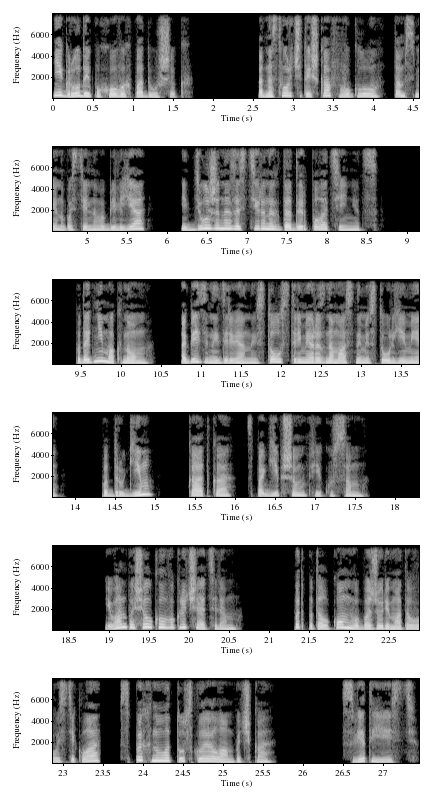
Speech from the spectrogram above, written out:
и грудой пуховых подушек. Одностворчатый шкаф в углу, там смена постельного белья и дюжина застиранных до дыр полотенец. Под одним окном обеденный деревянный стол с тремя разномастными стульями, под другим — катка с погибшим фикусом. Иван пощелкал выключателем. Под потолком в абажуре матового стекла вспыхнула тусклая лампочка. Свет есть.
